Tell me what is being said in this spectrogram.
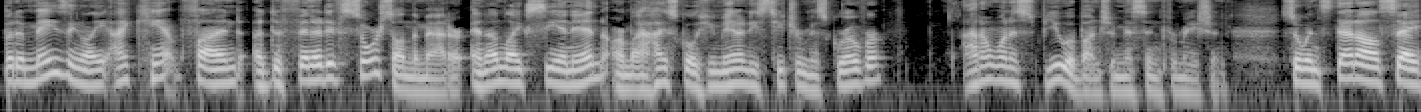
but amazingly, I can't find a definitive source on the matter, and unlike CNN or my high school humanities teacher, Miss Grover, I don't want to spew a bunch of misinformation. So instead, I'll say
